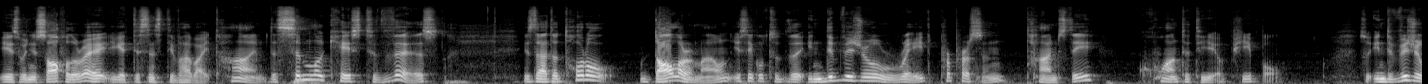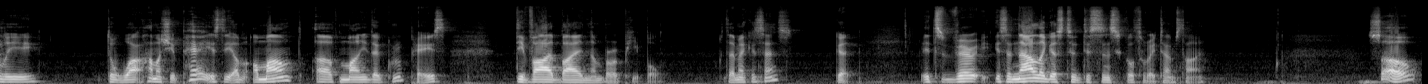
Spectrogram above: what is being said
is when you solve for the rate, you get distance divided by time. The similar case to this is that the total dollar amount is equal to the individual rate per person times the quantity of people. So individually, the how much you pay is the amount of money the group pays divided by a number of people. Is that making sense? Good. It's very it's analogous to distance equal to rate times time. So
